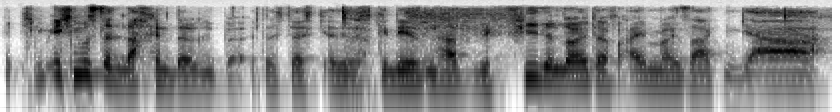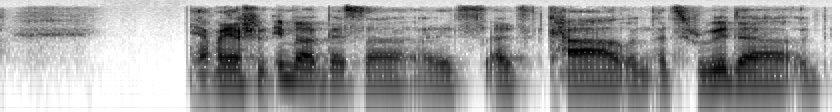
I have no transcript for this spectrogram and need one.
ich, ich musste lachen darüber, dass, dass, dass ich gelesen habe, wie viele Leute auf einmal sagen, ja, er war ja schon immer besser als, als K und als Ritter. Und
